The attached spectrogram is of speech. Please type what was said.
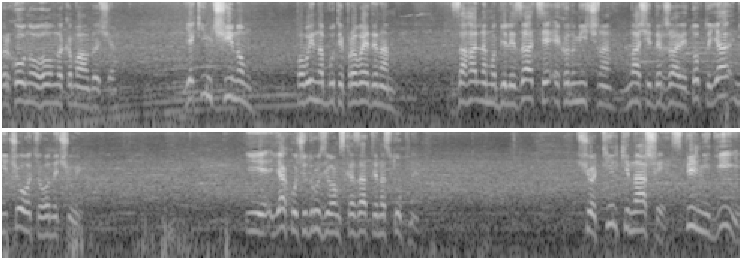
Верховного головнокомандувача, яким чином повинна бути проведена загальна мобілізація економічна в нашій державі. Тобто я нічого цього не чую. І я хочу, друзі, вам сказати наступне, що тільки наші спільні дії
